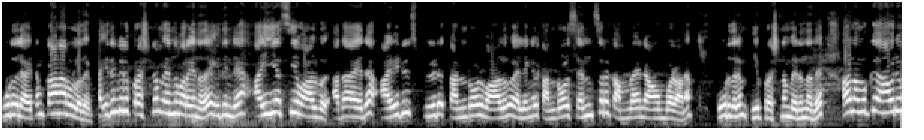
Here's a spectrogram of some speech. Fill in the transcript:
കൂടുതലായിട്ടും കാണാറുള്ളത്. ഇതിന്റെ ഒരു പ്രശ്നം എന്ന് പറയുന്നത് ഇതിന്റെ ഐ എസ് സി വാൾവ് അതായത് ഐഡിൽ സ്പീഡ് കൺട്രോൾ വാൾവ് അല്ലെങ്കിൽ കൺട്രോൾ സെൻസർ കംപ്ലൈന്റ് ആകുമ്പോഴാണ് കൂടുതലും ഈ പ്രശ്നം വരുന്നത്. അത് നമുക്ക് ആ ഒരു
